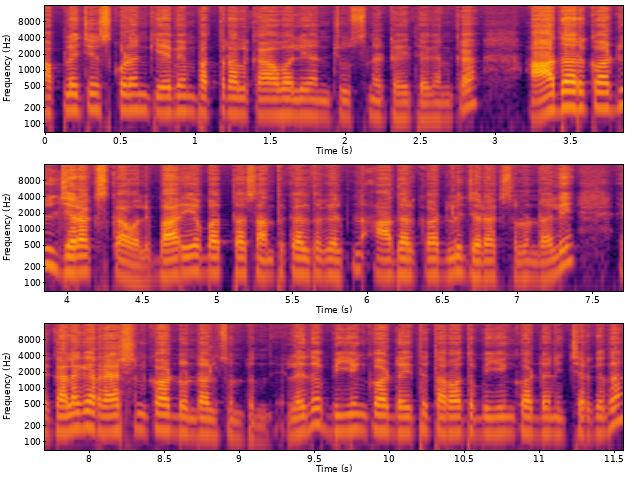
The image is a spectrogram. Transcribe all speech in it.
అప్లై చేసుకోవడానికి ఏమేమి పత్రాలు కావాలి అని చూసినట్టయితే కనుక ఆధార్ కార్డులు జిరాక్స్ కావాలి. భార్యాభర్త సంతకాలతో కలిపిన ఆధార్ కార్డులు జిరాక్స్లు ఉండాలి. ఇక అలాగే రేషన్ కార్డు ఉండాల్సి ఉంటుంది. లేదా బియ్యం కార్డు అయితే తర్వాత బియ్యం కార్డు అని ఇచ్చారు కదా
